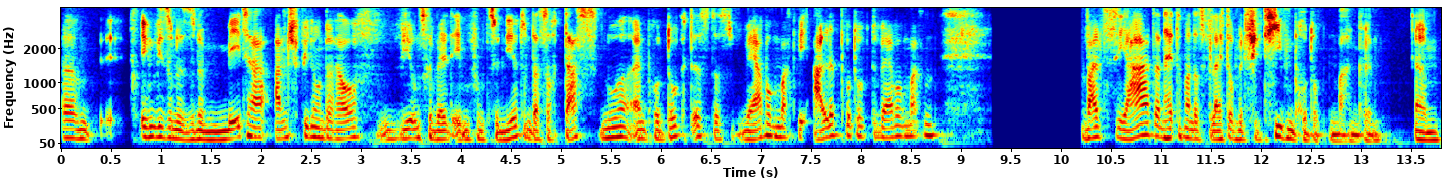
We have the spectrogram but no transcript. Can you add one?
Ähm, irgendwie so eine, so eine Meta-Anspielung darauf, wie unsere Welt eben funktioniert und dass auch das nur ein Produkt ist, das Werbung macht, wie alle Produkte Werbung machen. Weil es ja, dann hätte man das vielleicht auch mit fiktiven Produkten machen können. Ähm,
